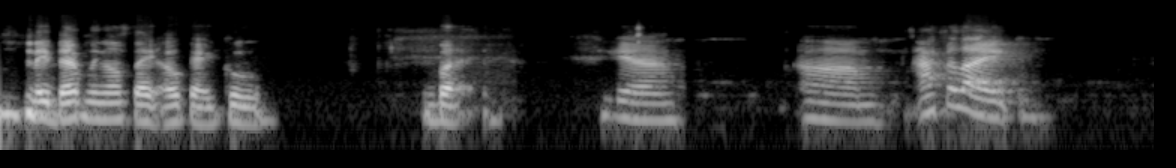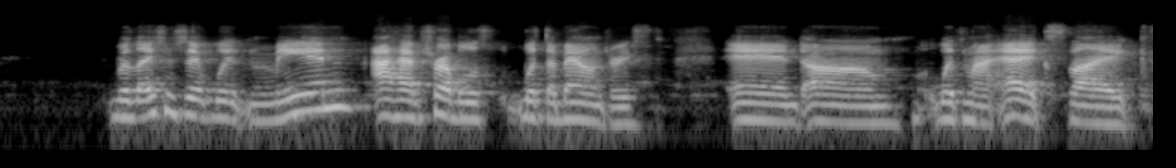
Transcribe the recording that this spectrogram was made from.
they definitely gonna say, okay, cool. But yeah. Um, I feel like relationship with men, I have troubles with the boundaries. And um with my ex, like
